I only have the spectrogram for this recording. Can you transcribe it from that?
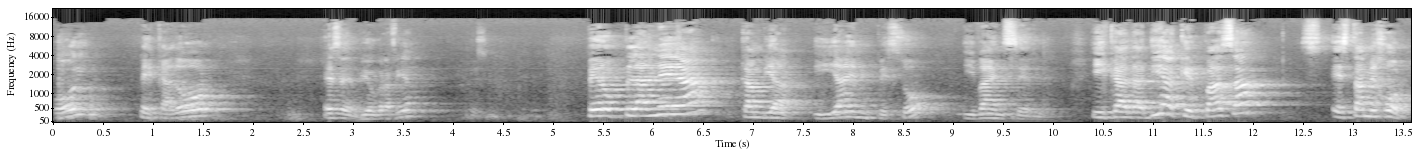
Hoy, pecador, es en biografía, pero planea cambiar y ya empezó y va en serio. Y cada día que pasa está mejor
